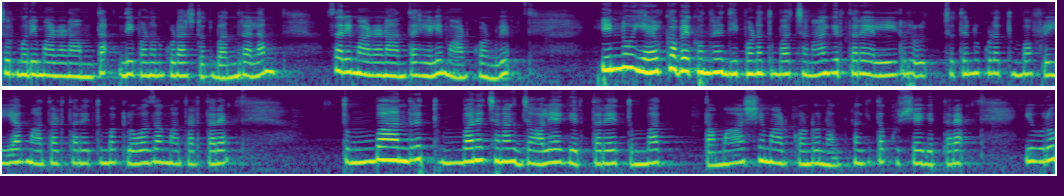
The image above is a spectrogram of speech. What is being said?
ಚುರುಮುರಿ ಮಾಡೋಣ ಅಂತ. ದೀಪಣ್ಣನ ಕೂಡ ಅಷ್ಟೊತ್ತು ಬಂದ್ರಲ್ಲ. ಸರಿ ಮಾಡೋಣ ಅಂತ ಹೇಳಿ ಮಾಡ್ಕೊಂಡ್ವಿ. ಇನ್ನು ಹೇಳ್ಕೋಬೇಕು ಅಂದರೆ ದೀಪಣ್ಣ ತುಂಬ ಚೆನ್ನಾಗಿರ್ತಾರೆ. ಎಲ್ಲರ ಜೊತೆನೂ ಕೂಡ ತುಂಬ ಫ್ರೀಯಾಗಿ ಮಾತಾಡ್ತಾರೆ, ತುಂಬ ಕ್ಲೋಸಾಗಿ ಮಾತಾಡ್ತಾರೆ. ತುಂಬ ಅಂದರೆ ತುಂಬಾ ಚೆನ್ನಾಗಿ ಜಾಲಿಯಾಗಿರ್ತಾರೆ ತುಂಬ ತಮಾಷೆ ಮಾಡಿಕೊಂಡು ನಗ್ನಗಿತ ಖುಷಿಯಾಗಿರ್ತಾರೆ. ಇವರು,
